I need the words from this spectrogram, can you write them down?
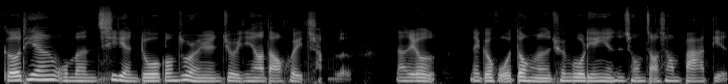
隔天我们七点多工作人员就已经要到会场了。那有那个活动呢，全国联演是从早上八点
